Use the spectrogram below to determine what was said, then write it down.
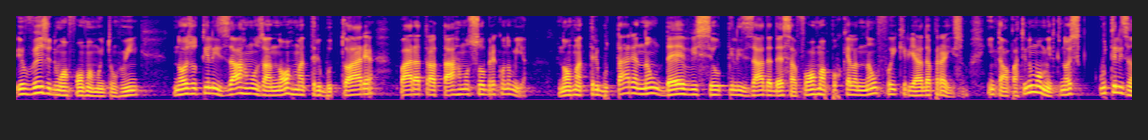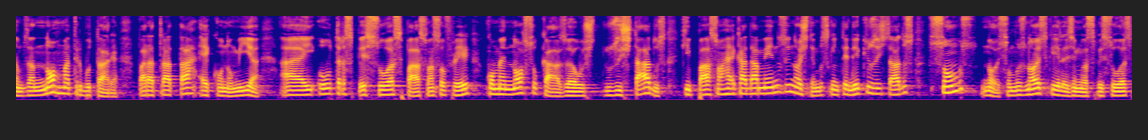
eu vejo de uma forma muito ruim nós utilizarmos a norma tributária para tratarmos sobre economia. Norma tributária não deve ser utilizada dessa forma porque ela não foi criada para isso. Então, a partir do momento que nós utilizamos a norma tributária para tratar a economia, aí outras pessoas passam a sofrer, como é nosso caso, é os, os estados que passam a arrecadar menos e nós temos que entender que os estados somos nós, somos nós que elegemos as pessoas,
